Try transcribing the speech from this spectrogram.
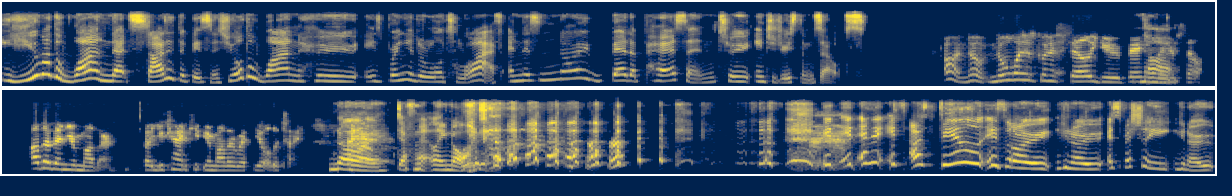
you are the one that started the business. You're the one who is bringing it all to life. And there's no better person to introduce themselves. Oh, no, no one is going to sell you better no. than yourself, other than your mother. But you can't keep your mother with you all the time. No, definitely not. it, it, and it, it's I feel as though you know, especially you know,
